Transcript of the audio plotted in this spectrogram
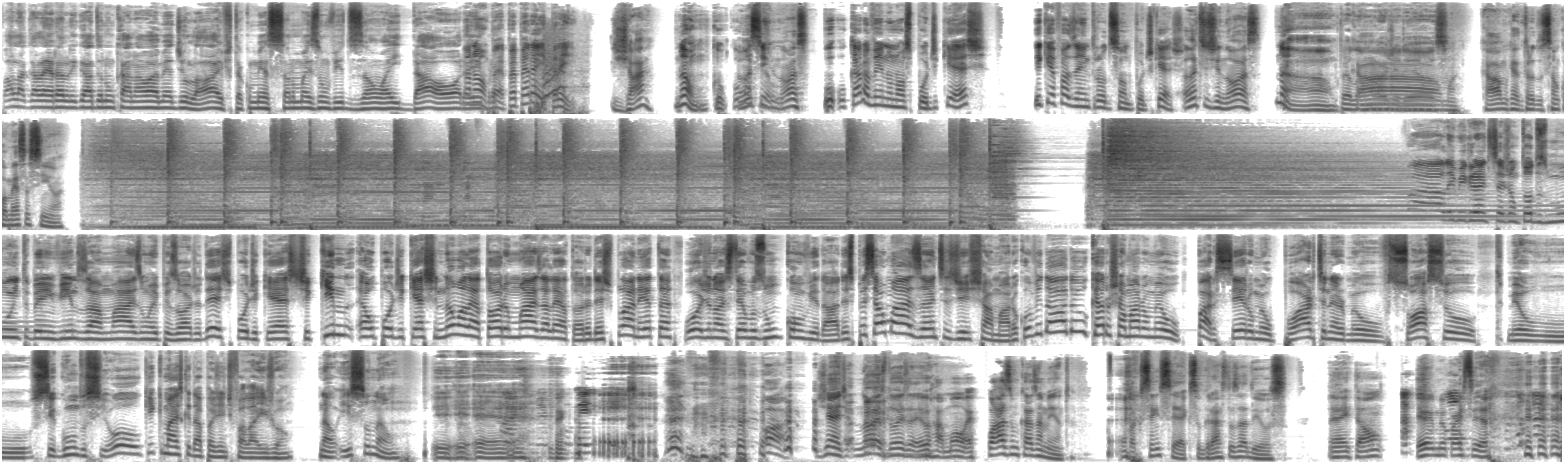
Fala galera ligado no canal A Médio Life, tá começando mais um videozão aí da hora Não, aí não, pra- pera, peraí, peraí. Já? Não, co- como Antes assim? de nós? O, o cara vem no nosso podcast e quer fazer a introdução do podcast? Antes de nós? Não, pelo amor de Deus. Calma, calma que a introdução começa assim, ó. Imigrantes, sejam todos muito bem-vindos a mais um episódio deste podcast, que é o podcast não aleatório, mais aleatório deste planeta. Hoje nós temos um convidado especial, mas antes de chamar o convidado, eu quero chamar o meu parceiro, meu partner, meu sócio, meu segundo CEO. O que, mais que dá pra gente falar aí, João? Não, isso não. É- é- é... Ó, gente, nós dois, eu e o Ramon, é quase um casamento. Só que sem sexo, graças a Deus. É, então, eu e meu parceiro.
